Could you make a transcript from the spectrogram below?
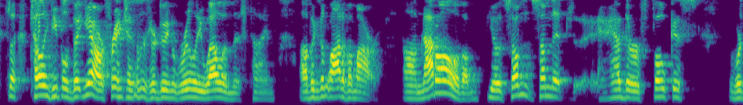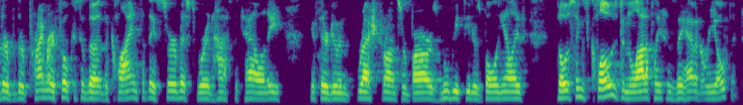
telling people that yeah, our franchise owners are doing really well in this time uh, because a lot of them are. Um, not all of them. You know, some some that had their focus, were their their primary focus of the the clients that they serviced were in hospitality. If they're doing restaurants or bars, movie theaters, bowling alleys, those things closed, and a lot of places they haven't reopened.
